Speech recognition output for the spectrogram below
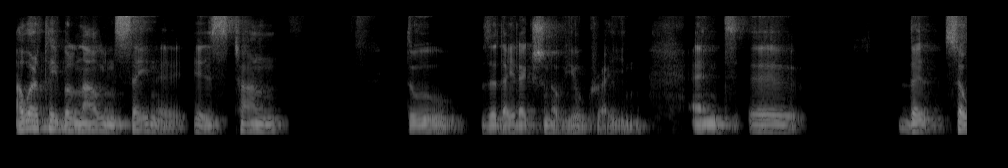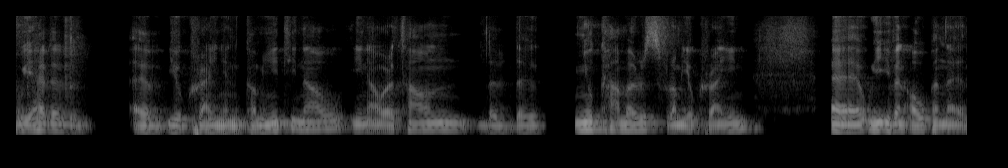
our table now in Sejny is turned to the direction of Ukraine. And uh, the, so we have a, a, Ukrainian community now in our town, the, the newcomers from Ukraine. Uh, we even opened a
